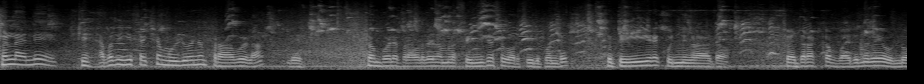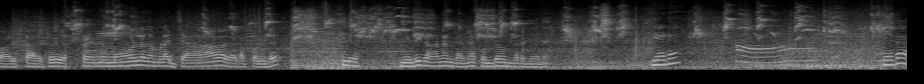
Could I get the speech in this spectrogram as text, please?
കൊള്ളാല്ലേ? ഓക്കെ അപ്പോൾ ഈ സെക്ഷൻ മുഴുവനും പ്രാവുകളാണ് അതെ ഇഷ്ടംപോലെ പ്രാവുകൾ നമ്മൾ ഫിഞ്ചസ് കുറച്ച് ഇരിപ്പുണ്ട് തീരെ കുഞ്ഞുങ്ങളാട്ടോ. ഫെദറൊക്കെ വരുന്നതേ ഉള്ളൂ ആൾക്കാർക്ക്. എപ്പോഴും മുകളിൽ നമ്മളെ ജാവ കിടപ്പുണ്ട്. അയ്യോ നിധി കാണണ്ട. ഞാൻ കൊണ്ടുപോകാൻ പറഞ്ഞേനെ. എടാ. എടാ.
